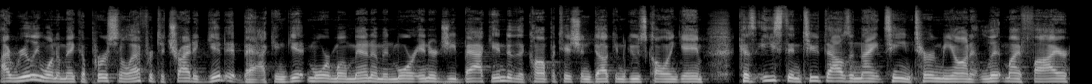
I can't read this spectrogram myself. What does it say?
I really want to make a personal effort to try to get it back and get more momentum and more energy back into the competition duck and goose calling game cuz Easton 2019 turned me on. It lit my fire.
